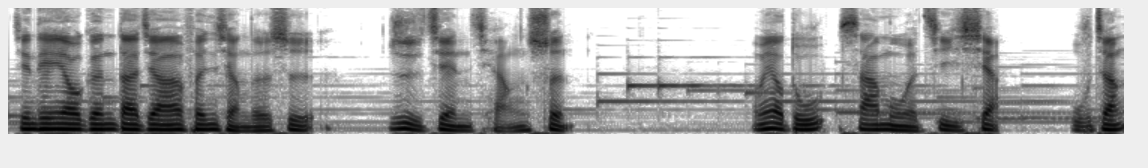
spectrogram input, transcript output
今天要跟大家分享的是日渐强盛。我们要读沙姆尔记下五章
